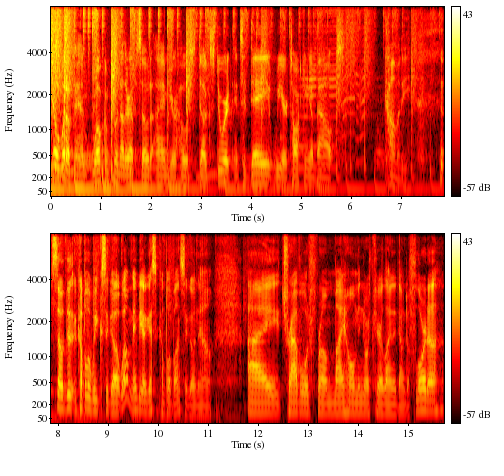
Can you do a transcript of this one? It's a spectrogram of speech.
Yo, what up, fam? Welcome to another episode. I am your host, Doug Stewart, and today we are talking about comedy. so, a couple of weeks ago, well, maybe I guess a couple of months ago now, I traveled from my home in North Carolina down to Florida,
